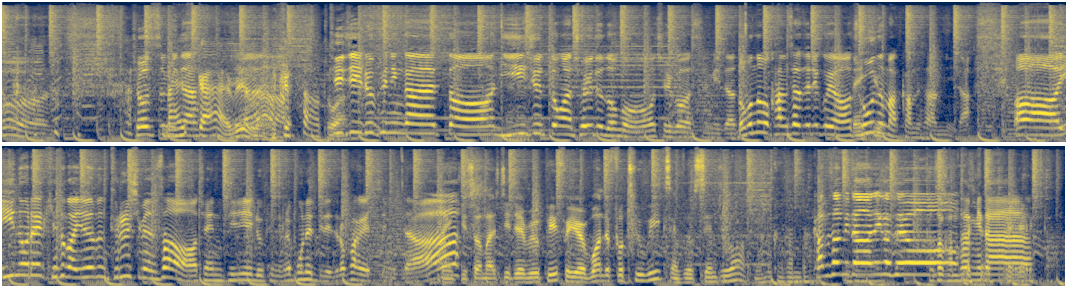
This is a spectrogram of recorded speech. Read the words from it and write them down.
좋습니다. Nice guy, really. 야. 좋아. DJ 루피님과 했던 2주 동안 저희도 너무 즐거웠습니다. 너무너무 감사드리고요. Thank 좋은 you. 음악 감사합니다. 어, 이 노래 계속 여러분 들으시면서 저희는 DJ 루피님을 보내드리도록 하겠습니다. Thank you so much, DJ Rupee, for your wonderful two weeks, and we'll send you off. 너무 감사합니다. 감사합니다. 안녕히 가세요. 저도 감사합니다.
